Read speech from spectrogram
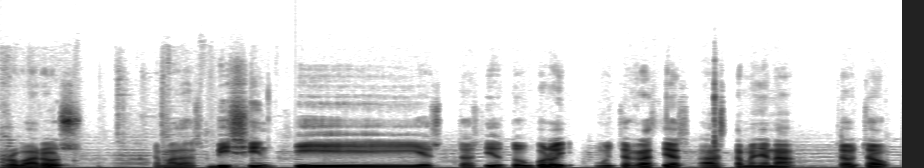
robaros, llamadas phishing. Y esto ha sido todo por hoy. Muchas gracias. Hasta mañana. Chao, chao.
